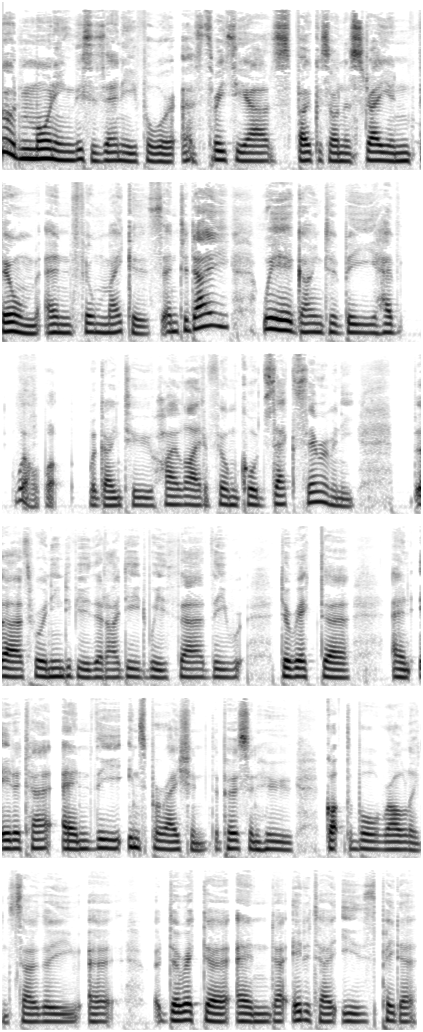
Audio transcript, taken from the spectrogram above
Good morning. This is Annie for uh, 3CR's Focus on Australian Film and Filmmakers. And today we're going to be have well, well we're going to highlight a film called Zach Ceremony uh, through an interview that I did with uh, the director and editor and the inspiration, the person who got the ball rolling. So the uh, director and uh, editor is Peter,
